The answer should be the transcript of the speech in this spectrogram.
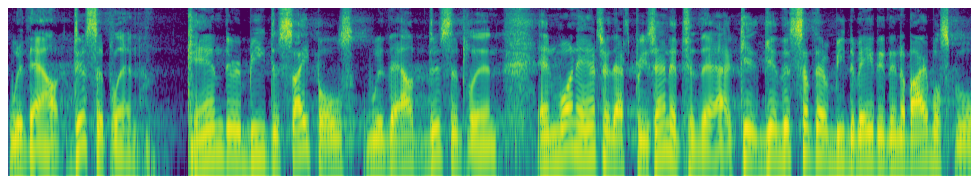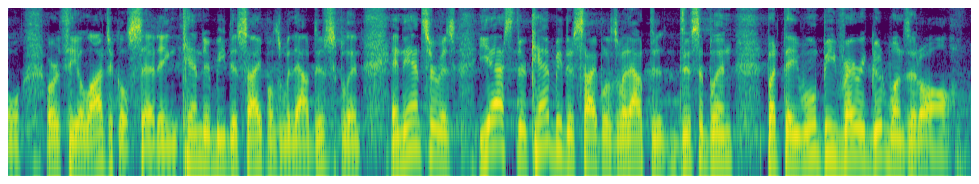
without discipline? Can there be disciples without discipline? And one answer that's presented to that, this is something that would be debated in a Bible school or theological setting. Can there be disciples without discipline? And the answer is yes, there can be disciples without discipline, but they won't be very good ones at all.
